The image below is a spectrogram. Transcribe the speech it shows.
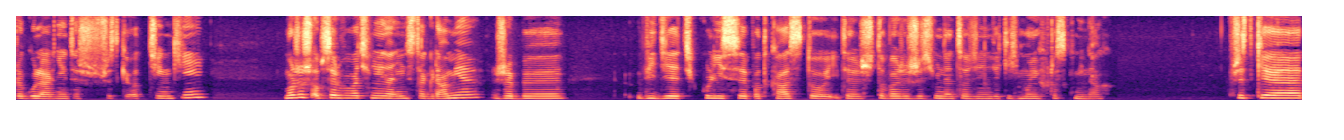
regularnie też wszystkie odcinki. Możesz obserwować mnie na Instagramie, żeby widzieć kulisy podcastu i też towarzyszyć mi na co dzień w jakichś moich rozkminach. Wszystkie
